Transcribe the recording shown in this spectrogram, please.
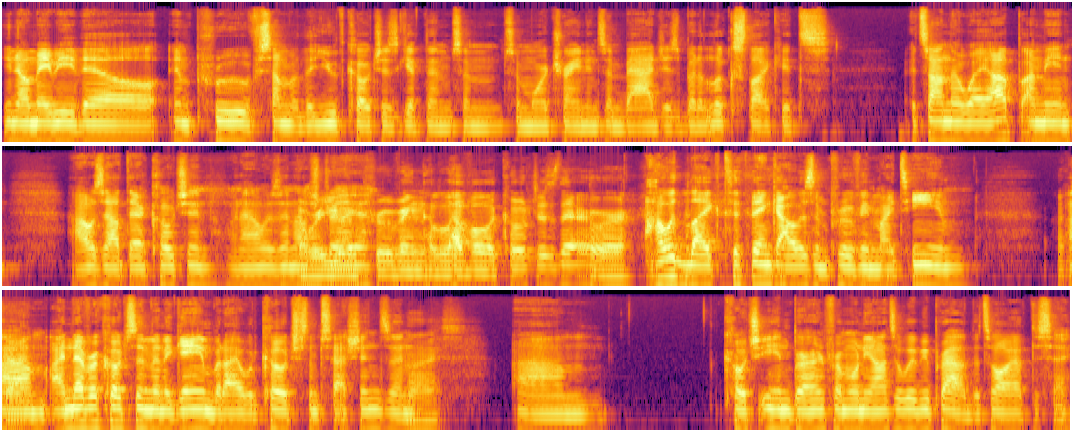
you know, maybe they'll improve some of the youth coaches, give them some some more training, some badges. But it looks like it's it's on their way up. I mean, I was out there coaching when I was in Australia. Were you improving the level of coaches there, or I would like to think I was improving my team. Um, I never coached them in a game, but I would coach some sessions, and nice? um, Coach Ian Byrne from Oneonta would be proud. That's all I have to say.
